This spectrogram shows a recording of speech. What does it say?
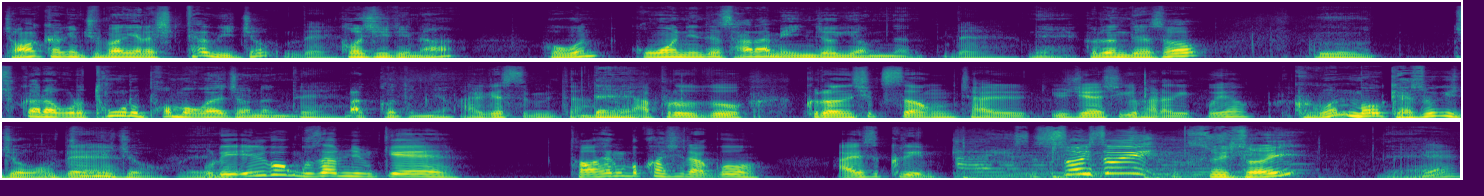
정확하게는 주방이라 식탁 위죠. 네. 거실이나 혹은 공원인데 사람의 인적이 없는 네. 네, 그런 데서 그 숟가락으로 통으로 퍼 먹어야 저는 네. 맞거든요. 알겠습니다. 네. 네, 앞으로도 그런 식성 잘 유지하시길 바라겠고요. 그건 뭐 계속이죠. 네. 쭉이죠. 예. 우리 1093님께 더 행복하시라고 아이스크림 쏘이쏘이! 소이소이 네.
